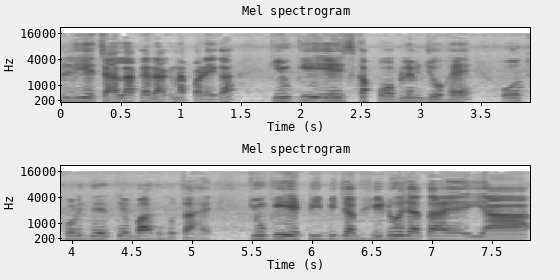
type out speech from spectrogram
लिए चला कर रखना पड़ेगा, क्योंकि ये इसका प्रॉब्लम जो है, वो थोड़ी देर के बाद होता है। क्योंकि ये टीवी जब हीट हो जाता है या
